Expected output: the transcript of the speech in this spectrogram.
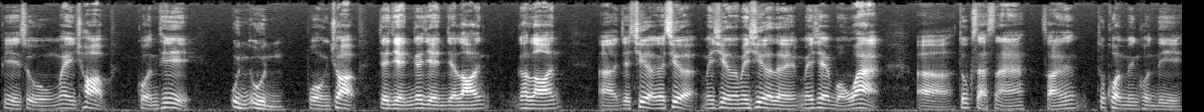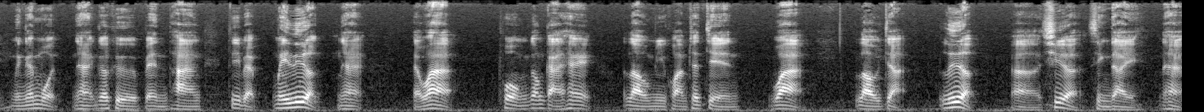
พระเยซูไม่ชอบคนที่อุ่นๆพระองค์ชอบจะเย็นก็เย็นจะร้อนก็ร้อนจะเชื่อก็เชื่อ ไม่เชื่อก็ไม่เชื่อเลย ไม่ใช่บอกว่าทุกศาสนาสอนทุกคนเป็นคนดีเหมือนกันหมดนะฮะก็คือเป็นทางที่แบบไม่เลือกนะฮะแต่ว่าพระองค์ต้องการให้เรามีความชัดเจนว่าเราจะเลือกอเชื่อสิ่งใดนะฮะ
